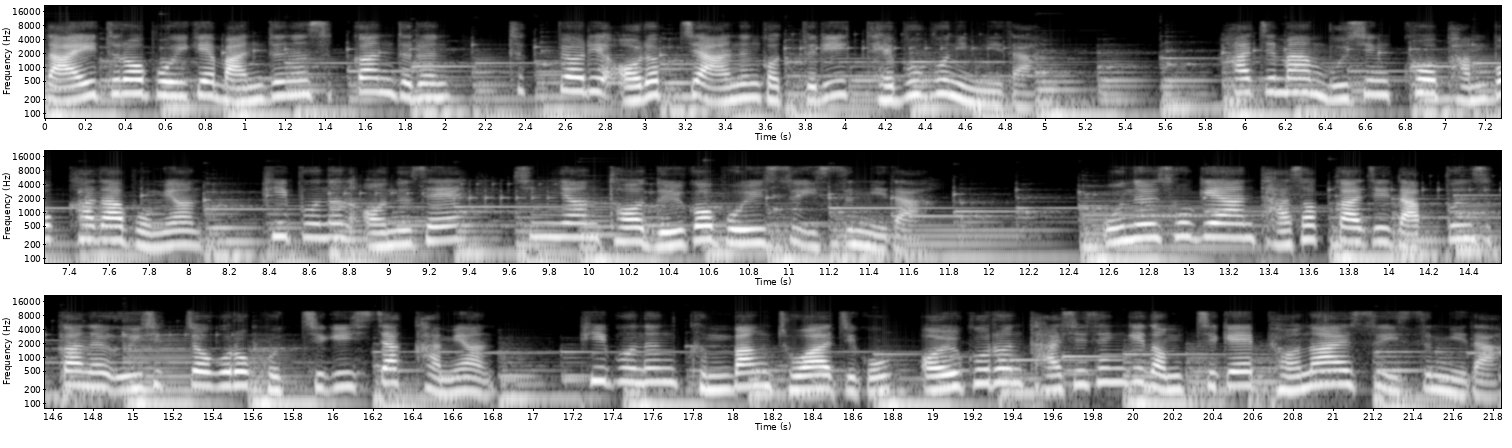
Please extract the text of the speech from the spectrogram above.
나이 들어 보이게 만드는 습관들은 특별히 어렵지 않은 것들이 대부분입니다. 하지만 무심코 반복하다 보면 피부는 어느새 10년 더 늙어 보일 수 있습니다. 오늘 소개한 다섯 가지 나쁜 습관을 의식적으로 고치기 시작하면 피부는 금방 좋아지고 얼굴은 다시 생기 넘치게 변화할 수 있습니다.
